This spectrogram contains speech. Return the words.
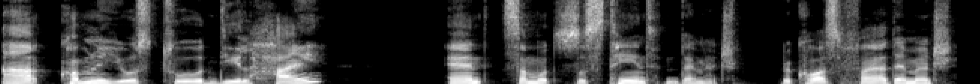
are commonly used to deal high and somewhat sustained damage because fire damage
